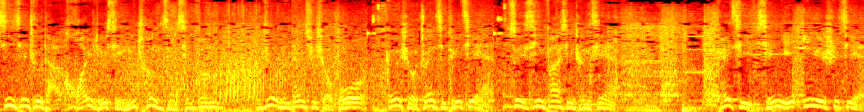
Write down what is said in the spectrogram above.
新鲜触达华语流行创新先锋，热门单曲首播，歌手专辑推荐，最新发行呈现，开启前沿音乐世界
